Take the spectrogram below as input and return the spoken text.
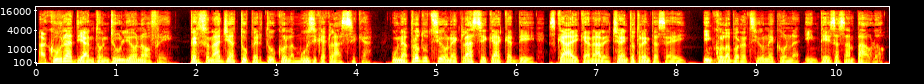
a cura di Anton Giulio Onofri. Personaggi a tu per tu con la musica classica. Una produzione classica HD, Sky Canale 136 in collaborazione con Intesa San Paolo.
